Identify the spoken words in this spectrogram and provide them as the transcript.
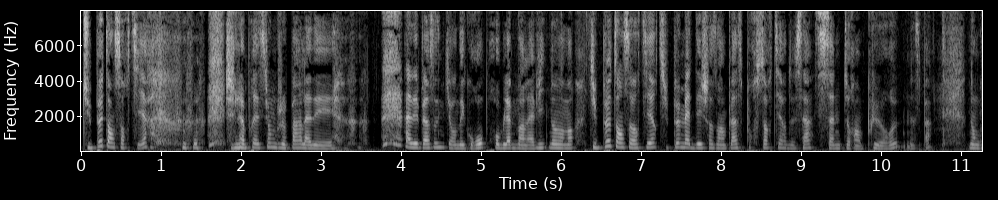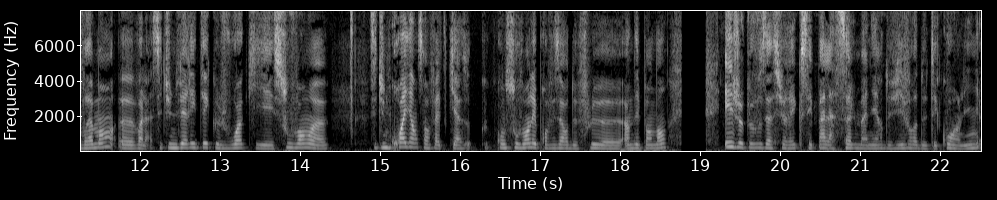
tu peux t'en sortir. J'ai l'impression que je parle à des, à des personnes qui ont des gros problèmes dans la vie. Non, non, non. Tu peux t'en sortir, tu peux mettre des choses en place pour sortir de ça si ça ne te rend plus heureux, n'est-ce pas? Donc vraiment, euh, voilà, c'est une vérité que je vois qui est souvent... Euh, c'est une croyance en fait qu'ont souvent les professeurs de FLE indépendants et je peux vous assurer que c'est pas la seule manière de vivre de tes cours en ligne.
